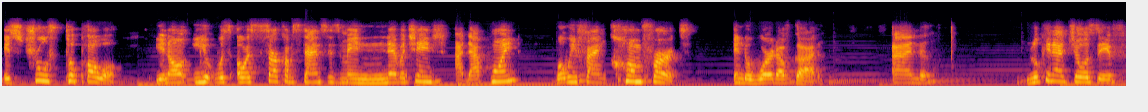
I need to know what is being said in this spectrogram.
It's truth to power. You know, you, with our circumstances may never change at that point, but we find comfort in the word of God. And looking at Joseph,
